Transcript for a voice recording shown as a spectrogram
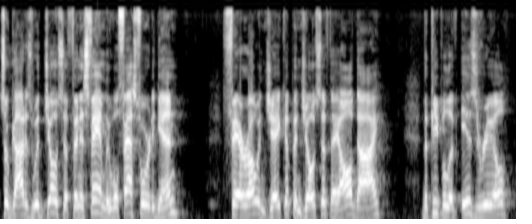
So God is with Joseph and his family. We'll fast forward again. Pharaoh and Jacob and Joseph, they all die. The people of Israel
